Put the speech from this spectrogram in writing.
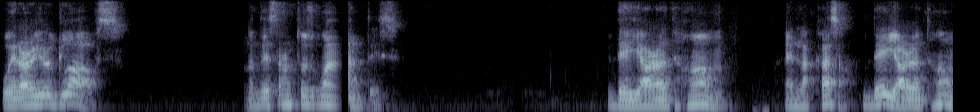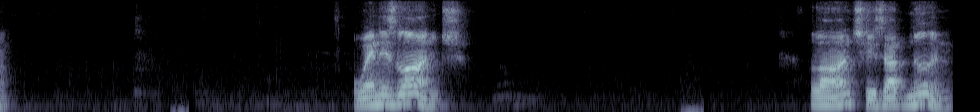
Where are your gloves? ¿Dónde están tus guantes? They are at home. En la casa. They are at home. When is lunch? Lunch is at noon.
